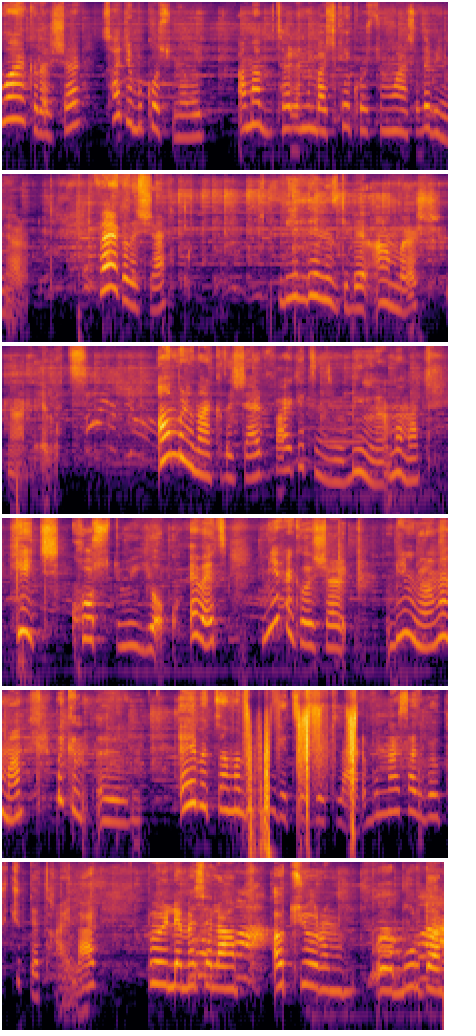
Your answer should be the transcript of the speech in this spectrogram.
bu arkadaşlar sadece bu kostüm oluyor. Ama Tara'nın başka kostümü varsa da bilmiyorum. Ve arkadaşlar bildiğiniz gibi Amber nerede? Evet. Amber'ın arkadaşlar fark ettiniz mi bilmiyorum ama hiç kostümü yok. Evet. Niye arkadaşlar bilmiyorum ama bakın e, elbette ama dedim getirecekler. Bunlar sadece böyle küçük detaylar. Böyle mesela atıyorum e, burada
